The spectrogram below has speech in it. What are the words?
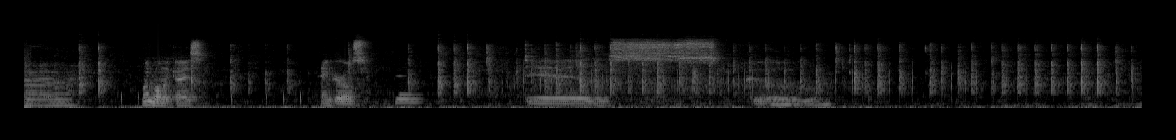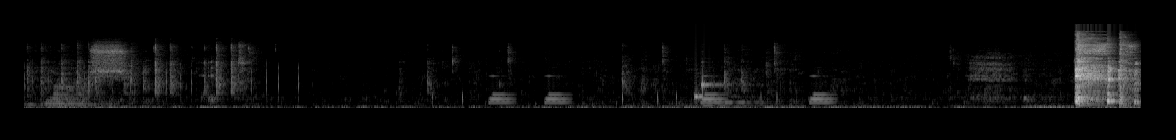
Uh, one moment, guys. And girls. Disco. Mosh. Pit.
